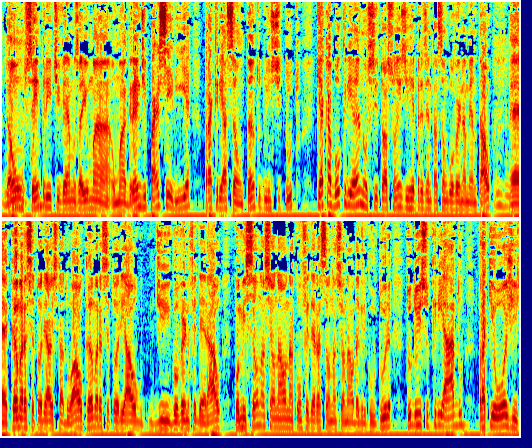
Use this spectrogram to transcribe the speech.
Então, uhum. sempre tivemos aí uma, uma grande parceria para a criação tanto do Instituto, que acabou criando situações de representação governamental, uhum. é, Câmara Setorial Estadual, Câmara Setorial de Governo Federal, Comissão Nacional na Confederação Nacional da Agricultura, tudo isso criado para que hoje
